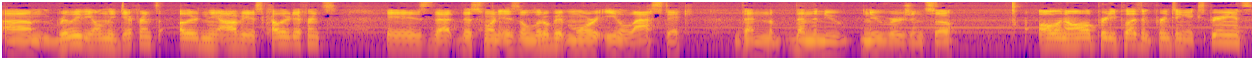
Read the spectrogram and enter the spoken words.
Um, really the only difference, other than the obvious color difference, is that this one is a little bit more elastic than the, than the new, new version. So all in all, pretty pleasant printing experience.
